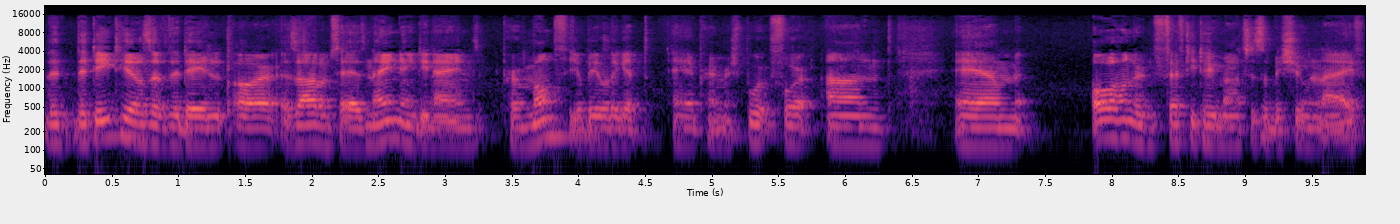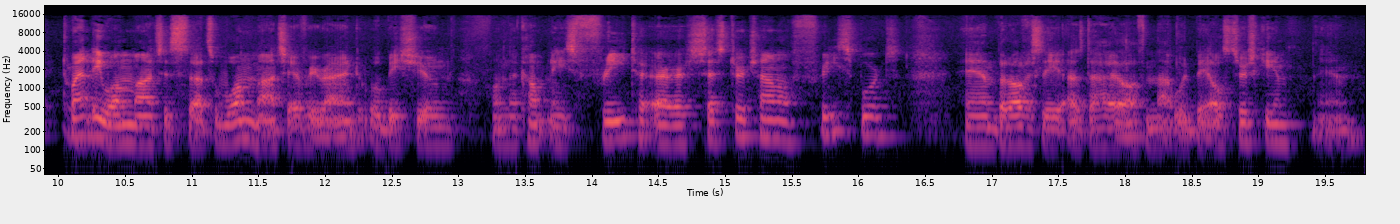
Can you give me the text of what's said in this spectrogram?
the, the details of the deal are, as Adam says, nine ninety nine per month. You'll be able to get uh, Premier Sport for, and um, all 152 matches will be shown live. 21 matches, so that's one match every round, will be shown on the company's free to air sister channel, Free Sports. Um, but obviously, as to how often that would be Ulster's game, um,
